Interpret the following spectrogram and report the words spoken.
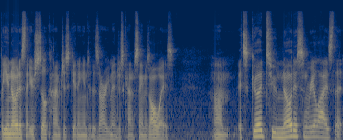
but you notice that you're still kind of just getting into this argument, just kind of same as always. Um, it's good to notice and realize that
